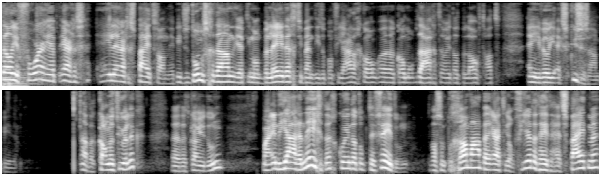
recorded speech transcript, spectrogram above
Stel je voor, je hebt ergens heel erg spijt van. Je hebt iets doms gedaan, je hebt iemand beledigd, je bent niet op een verjaardag komen, uh, komen opdagen terwijl je dat beloofd had. En je wil je excuses aanbieden. Nou, dat kan natuurlijk, uh, dat kan je doen. Maar in de jaren negentig kon je dat op tv doen. Er was een programma bij RTL 4, dat heette Het Spijt Me,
